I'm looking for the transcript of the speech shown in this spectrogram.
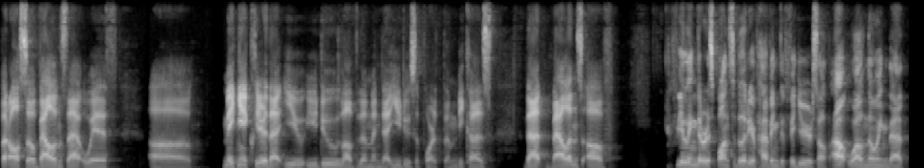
But also balance that with uh, making it clear that you you do love them and that you do support them, because that balance of feeling the responsibility of having to figure yourself out while knowing that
